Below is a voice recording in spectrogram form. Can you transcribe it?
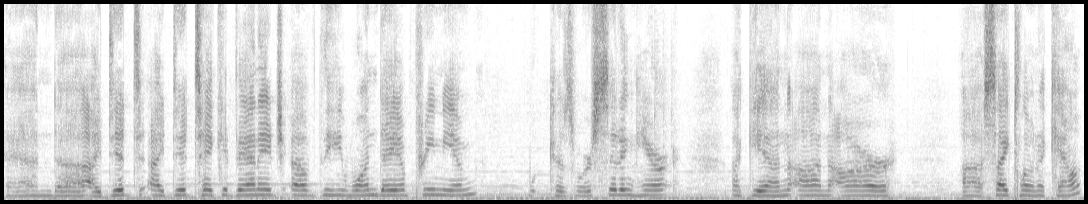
And uh, I did I did take advantage of the one day of premium because we're sitting here again on our uh, Cyclone account.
